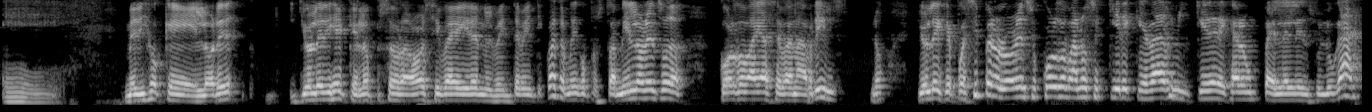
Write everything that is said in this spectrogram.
me dijo que Lorenzo, yo le dije que López Obrador se iba a ir en el 2024, me dijo, pues también Lorenzo Córdoba ya se va en abril, ¿no? Yo le dije, pues sí, pero Lorenzo Córdoba no se quiere quedar ni quiere dejar un pelele en su lugar,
